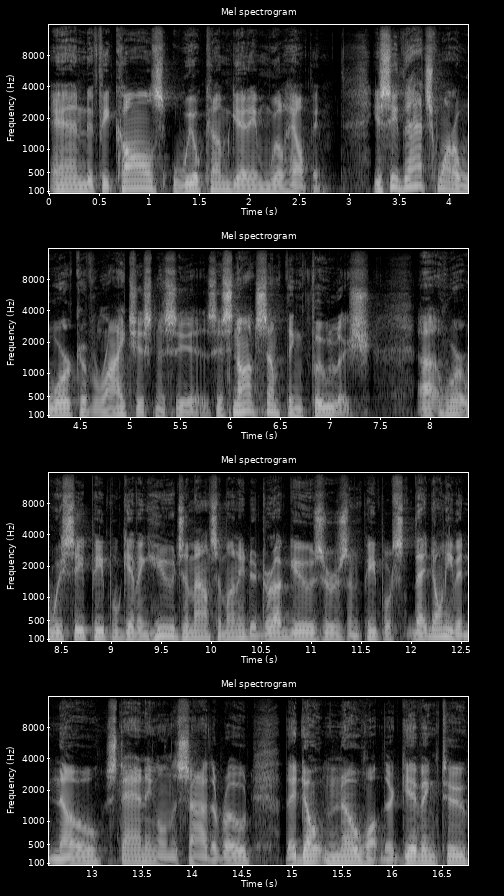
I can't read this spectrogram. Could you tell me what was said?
And if he calls, we'll come get him, we'll help him. You see, that's what a work of righteousness is. It's not something foolish. Uh, where we see people giving huge amounts of money to drug users and people they don't even know standing on the side of the road. They don't know what they're giving to.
